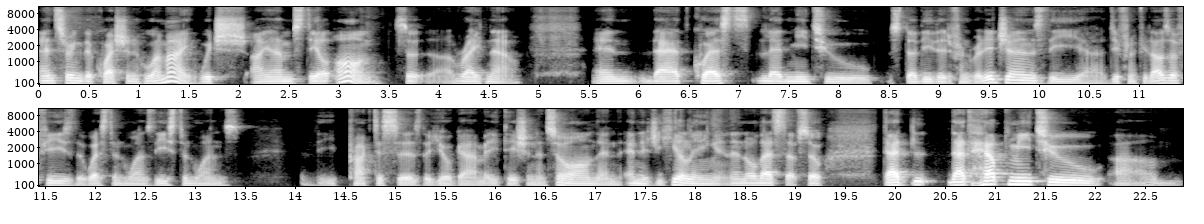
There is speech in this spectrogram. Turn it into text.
answering the question, "Who am I?" which I am still on. So uh, right now, and that quest led me to study the different religions the uh, different philosophies the western ones the eastern ones the practices, the yoga, meditation, and so on, and energy healing, and, and all that stuff. So that that helped me to um,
